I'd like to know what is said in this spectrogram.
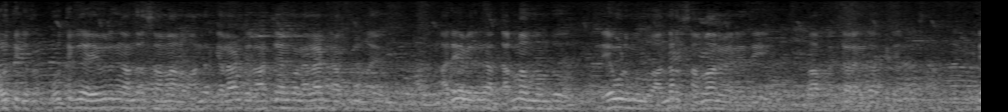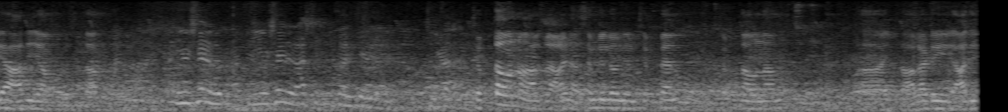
భౌతిక భౌతికంగా ఏ విధంగా అందరూ సమానం? అందరికి ఎలాంటి రాజ్యాంగంలో ఎలాంటి హక్కులు ఉన్నాయో. అదేవిధంగా ధర్మం ముందు దేవుడి ముందు అందరూ సమానం అనేది మా ప్రచారంగా తెలియజేస్తాం ఇదే సిద్ధాంతం. రాష్ట్ర ప్రభుత్వానికి చెప్తారా? చెప్తా ఉన్నాం. ఆల్రెడీ ఆల్రెడీ అసెంబ్లీలో నేను చెప్పాను. చెప్తా ఉన్నాను. ఇప్పుడు ఆల్రెడీ ఆది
